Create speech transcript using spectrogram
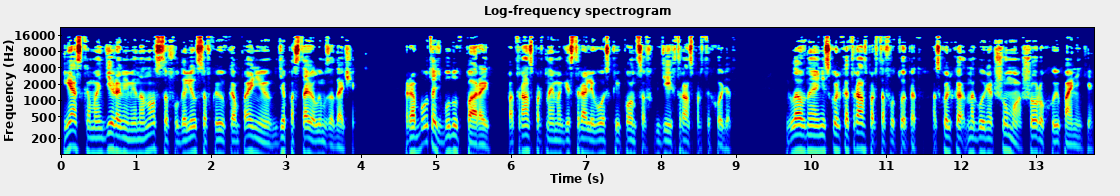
я с командирами миноносцев удалился в кают-компанию, где поставил им задачи. Работать будут парой, по транспортной магистрали войск японцев, где их транспорты ходят. Главное, не сколько транспортов утопят, а сколько нагонят шума, шороху и паники.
